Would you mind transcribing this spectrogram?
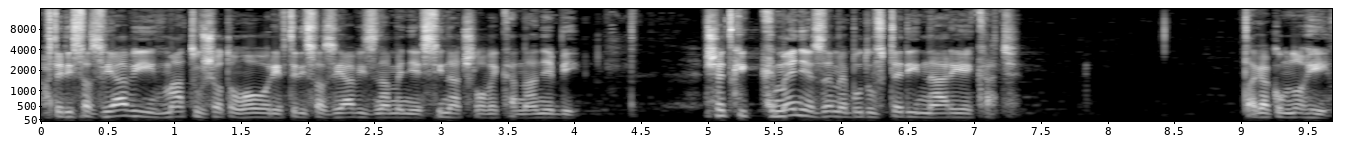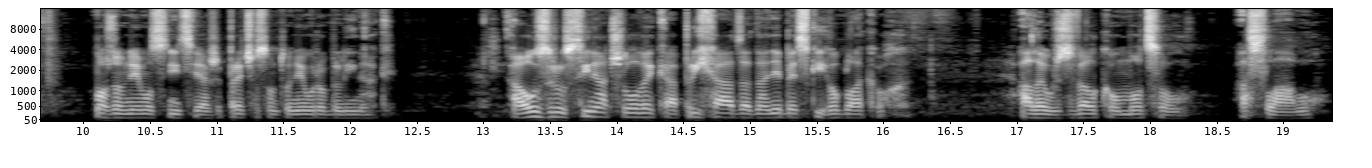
A vtedy sa zjaví, Matúš o tom hovorí, vtedy sa zjaví znamenie syna človeka na nebi. Všetky kmene zeme budú vtedy nariekať. Tak ako mnohí, možno v nemocniciach, že prečo som to neurobil inak. A uzru syna človeka prichádzať na nebeských oblakoch, ale už s veľkou mocou a slávou.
